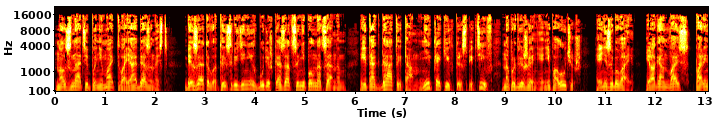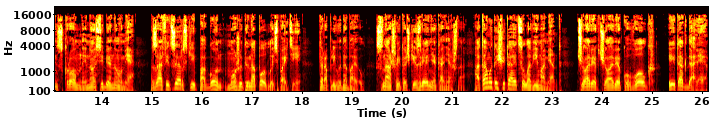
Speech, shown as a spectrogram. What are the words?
но знать и понимать твоя обязанность. Без этого ты среди них будешь казаться неполноценным, и тогда ты там никаких перспектив на продвижение не получишь. И не забывай, Иоганн Вайс — парень скромный, но себе на уме. За офицерский погон может и на подлость пойти», — торопливо добавил. «С нашей точки зрения, конечно, а там это считается лови момент. Человек человеку волк и так далее».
